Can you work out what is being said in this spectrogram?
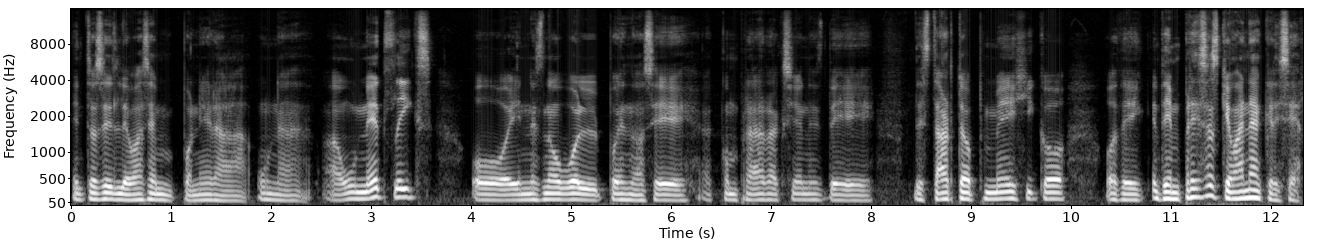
Entonces le vas a poner a, una, a un Netflix o en Snowball, pues no sé, a comprar acciones de, de Startup México o de, de empresas que van a crecer,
